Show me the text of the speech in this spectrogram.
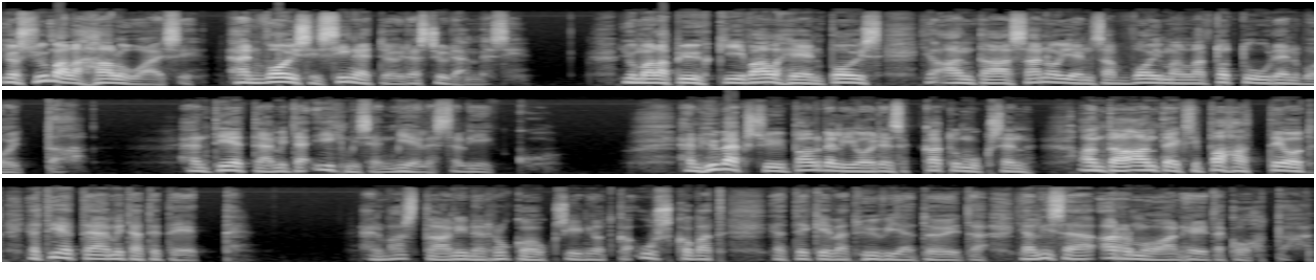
Jos Jumala haluaisi, hän voisi sinetöidä sydämesi. Jumala pyyhkii valheen pois ja antaa sanojensa voimalla totuuden voittaa. Hän tietää, mitä ihmisen mielessä liikkuu. Hän hyväksyy palvelijoidensa katumuksen, antaa anteeksi pahat teot ja tietää, mitä te teette. Hän vastaa niiden rukouksiin, jotka uskovat ja tekevät hyviä töitä ja lisää armoaan heitä kohtaan.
